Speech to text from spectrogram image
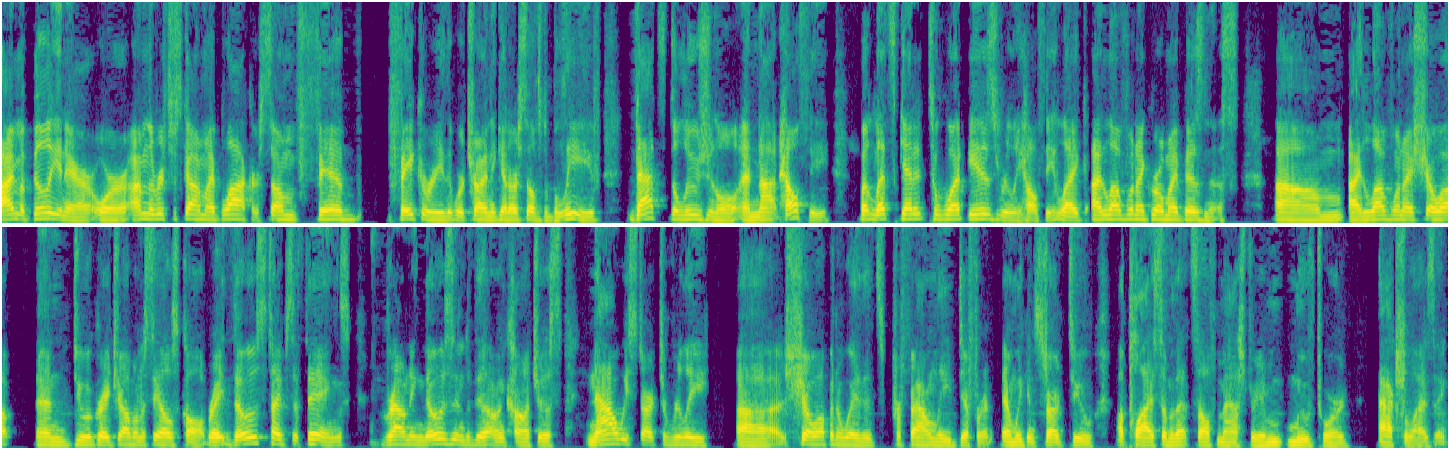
I'm a billionaire or I'm the richest guy on my block or some fib fakery that we're trying to get ourselves to believe that's delusional and not healthy. But let's get it to what is really healthy. Like i love when i grow my business. Um, i love when i show up and do a great job on a sales call right? Those types of things grounding those into the unconscious now we start to really uh, show up in a way that's profoundly different and we can start to apply some of that self mastery and move toward actualizing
